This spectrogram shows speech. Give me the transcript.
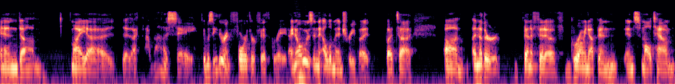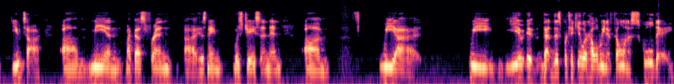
and um, my uh, I, I want to say it was either in fourth or fifth grade. I know it was in elementary, but but uh, um, another benefit of growing up in in small town Utah, um, me and my best friend, uh, his name was Jason, and um, we uh, we you, it, that this particular Halloween it fell on a school day,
